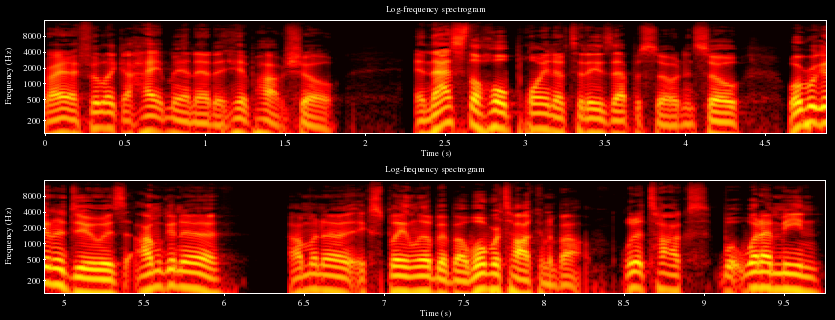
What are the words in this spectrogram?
right? I feel like a hype man at a hip hop show. And that's the whole point of today's episode. And so what we're going to do is I'm going to I'm going to explain a little bit about what we're talking about. What it talks what, what I mean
